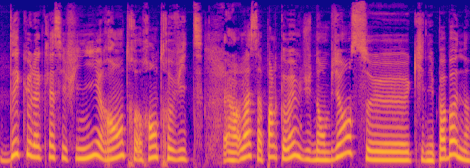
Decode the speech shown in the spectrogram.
Dès que la classe est finie, rentre, rentre vite. Alors là, ça parle quand même d'une ambiance euh, qui n'est pas bonne.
